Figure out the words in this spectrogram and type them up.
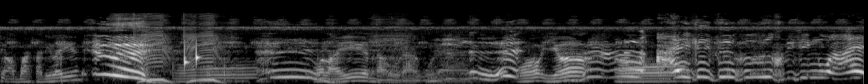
si Abah tadi lain. Oh. Oh lain. tahu urang urang. Oh iya. Oh. Aing itu di sing wae.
